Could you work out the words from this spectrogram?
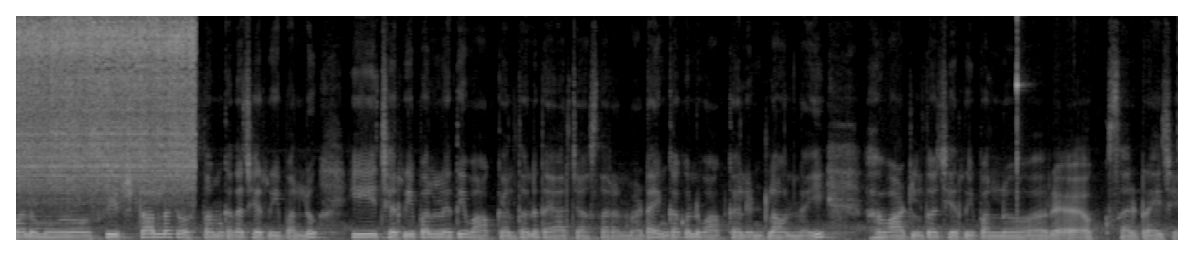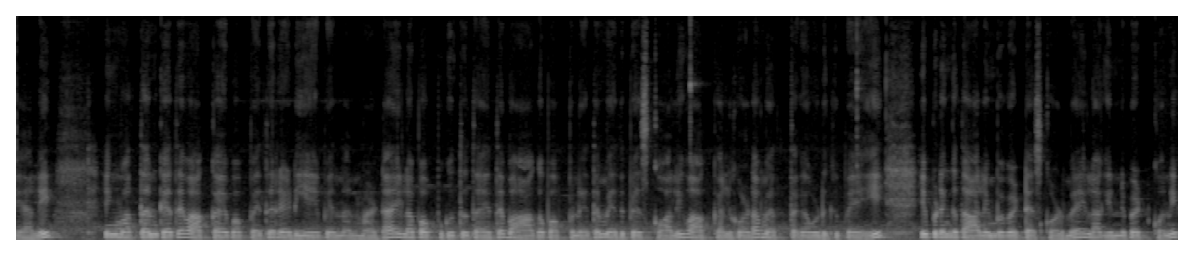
మనము స్వీట్ స్టాల్లో చూస్తాం కదా చెర్రీ పళ్ళు. ఈ చెర్రీ పళ్ళని అయితే వాక్కాయలతోనే తయారు చేస్తారనమాట ఇంకా కొన్ని వాక్కాయలు ఇంట్లో ఉన్నాయి. వాటితో చెర్రీ పళ్ళు ఒకసారి ట్రై చేయాలి. ఇంక మొత్తానికైతే వాక్కాయ పప్పు అయితే రెడీ అయిపోయిందనమాట ఇలా పప్పు గుత్తుతో అయితే బాగా పప్పునైతే అయితే మెదిపేసుకోవాలి. వాక్కాయలు కూడా మెత్తగా ఉడికిపోయి ఇప్పుడు ఇంకా తాలింపు పెట్టేసుకోవడమే. ఇలా గిన్నె పెట్టుకొని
